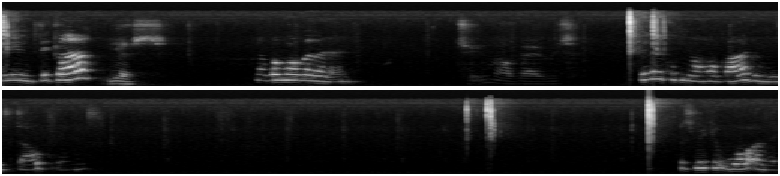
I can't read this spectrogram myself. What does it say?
And then bigger. Yes. Now one more river then. Two more rows. We're gonna cover my whole garden with dolphins. Let's make it water then.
